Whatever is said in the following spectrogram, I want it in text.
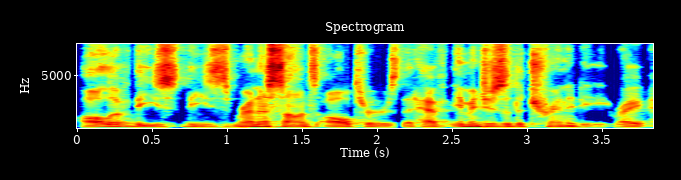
all of these these renaissance altars that have images of the trinity right?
